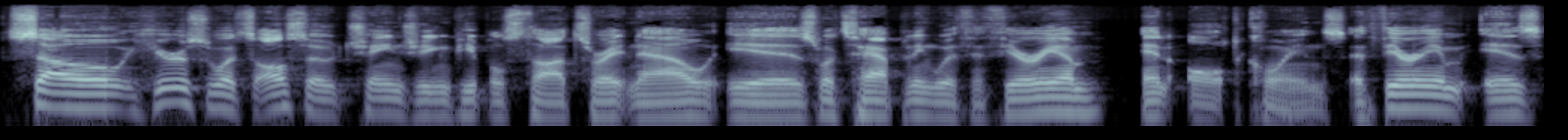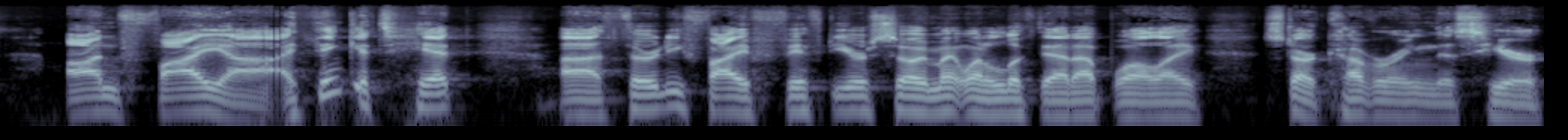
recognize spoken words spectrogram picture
So here's what's also changing people's thoughts right now is what's happening with Ethereum and altcoins. Ethereum is on fire. I think it's hit uh, 3550 or so. You might want to look that up while I start covering this here.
